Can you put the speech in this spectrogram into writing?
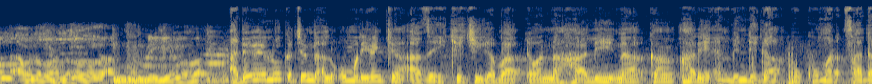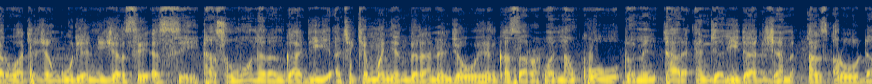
Allah. A wannan maganin wanga abu bai girma ba. A daidai lokacin da al'ummar yankin azai ke ci gaba da wannan hali na kan harin 'yan bindiga hukumar sadarwa ta jamhuriyar niger csc ta somo na rangadi a cikin manyan biranen jihohin ƙasar wannan ko domin tara 'yan jarida da jami'an tsaro da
